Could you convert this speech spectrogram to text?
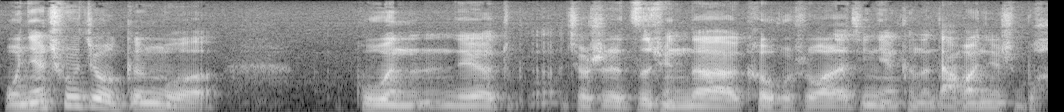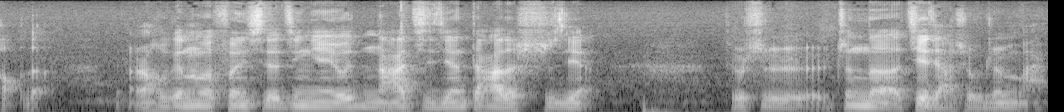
我年初就跟我。顾问那个就是咨询的客户说了，今年可能大环境是不好的，然后跟他们分析了今年有哪几件大的事件，就是真的借假修真吧。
